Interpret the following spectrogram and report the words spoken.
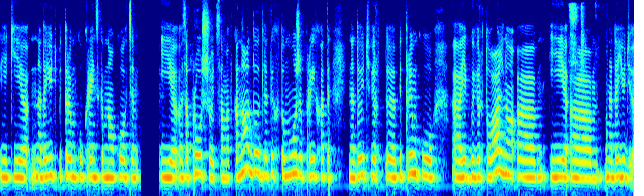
які надають підтримку українським науковцям і запрошують саме в Канаду для тих, хто може приїхати, надають е, підтримку е, якби віртуально е, і надають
